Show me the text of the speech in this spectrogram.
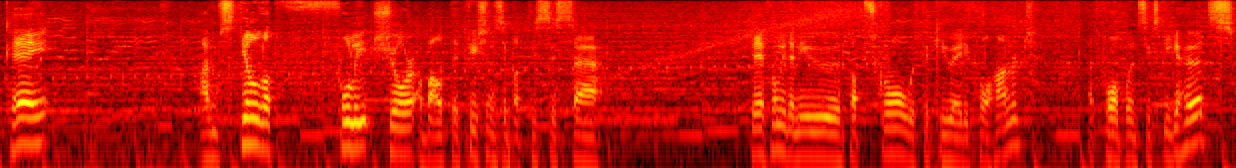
Okay, I'm still not fully sure about the efficiency, but this is uh, definitely the new top score with the Q8400 at 4.6 gigahertz.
